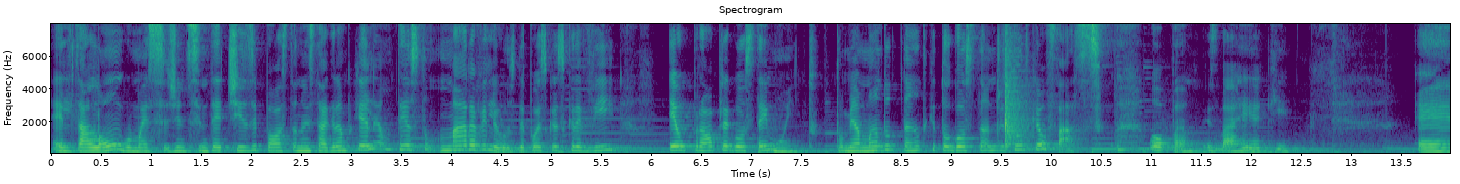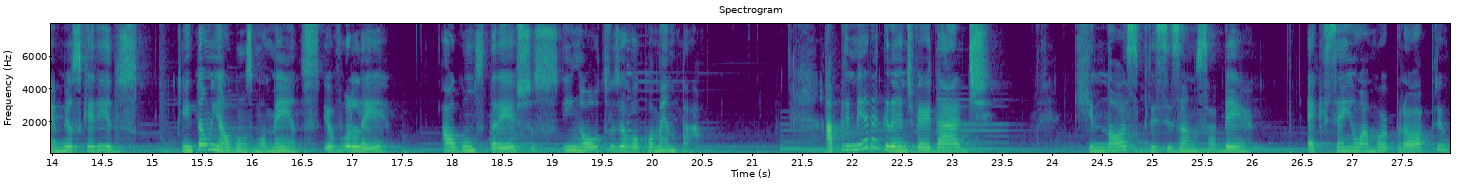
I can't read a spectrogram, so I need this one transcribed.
Ele está longo, mas a gente sintetiza e posta no Instagram, porque ele é um texto maravilhoso. Depois que eu escrevi, eu própria gostei muito. Estou me amando tanto que estou gostando de tudo que eu faço. Opa, esbarrei aqui. É, meus queridos, então em alguns momentos eu vou ler alguns trechos, em outros eu vou comentar. A primeira grande verdade que nós precisamos saber é que sem o amor próprio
